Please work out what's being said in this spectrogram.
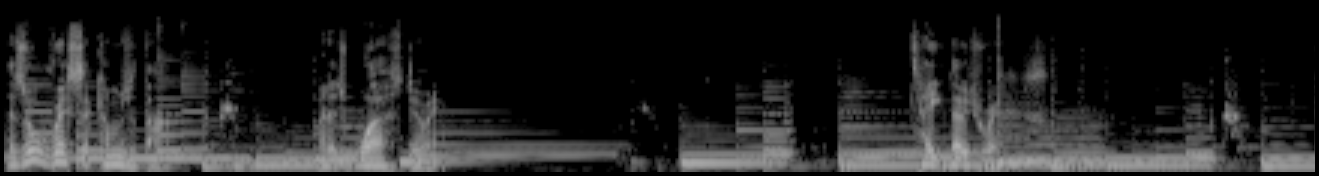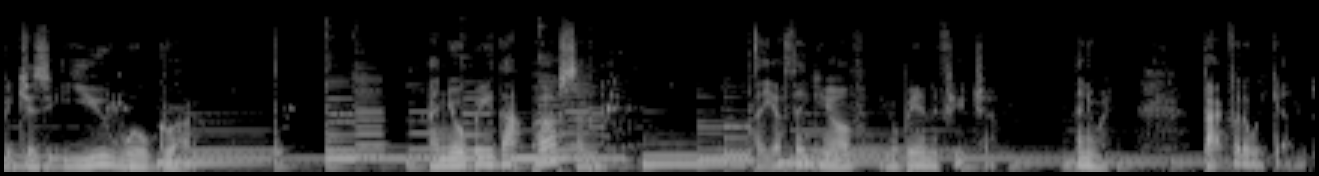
There's all risks that comes with that, but it's worth doing. Take those risks because you will grow and you'll be that person that you're thinking of, you'll be in the future. Anyway, back for the weekend.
